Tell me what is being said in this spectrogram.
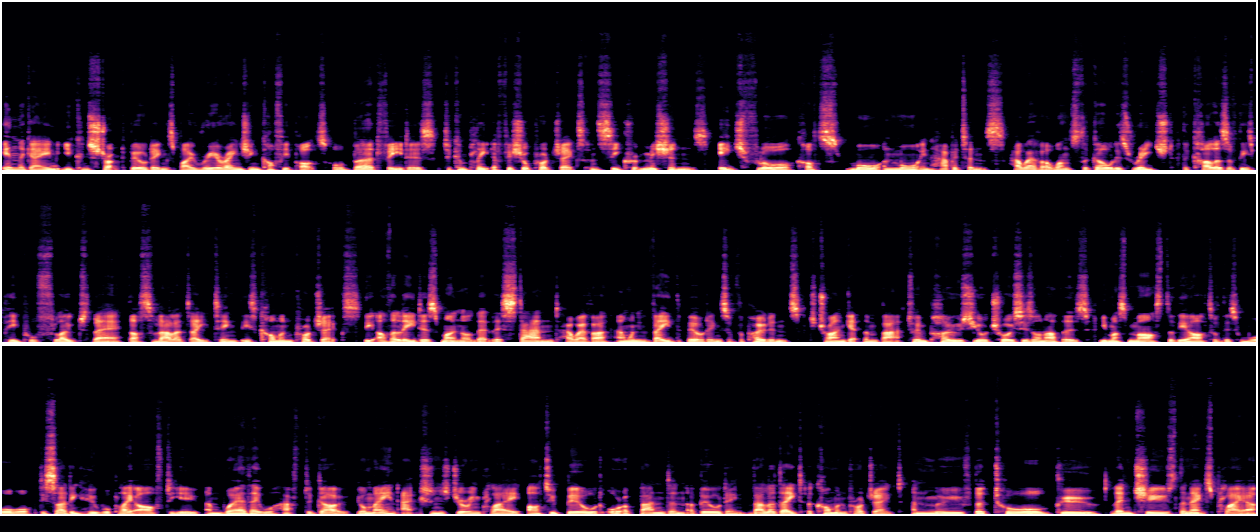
In the game, you construct buildings by rearranging coffee pots or bird feeders to complete official projects and seek secret missions. Each floor costs more and more inhabitants. However, once the goal is reached, the colours of these people float there, thus validating these common projects. The other leaders might not let this stand, however, and will invade the buildings of opponents to try and get them back. To impose your choices on others, you must master the art of this war, deciding who will play after you and where they will have to go. Your main actions during play are to build or abandon a building, validate a common project, and move the Torgu, then choose the next player.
